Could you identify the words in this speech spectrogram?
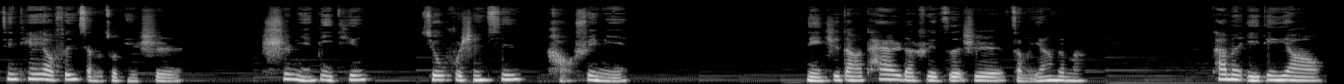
今天要分享的作品是：失眠必听，修复身心好睡眠。你知道胎儿的睡姿是怎么样的吗？他们一定要。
